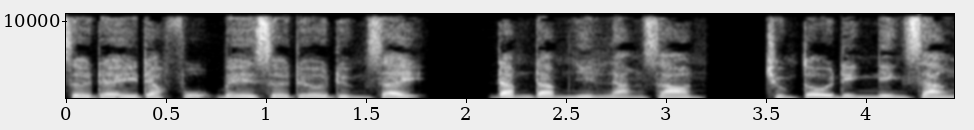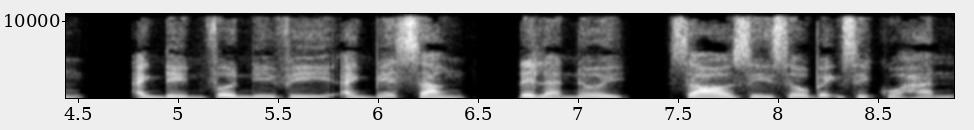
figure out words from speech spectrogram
Giờ đây đặc vụ BZD đứng dậy, đăm đăm nhìn Lang Giòn. Chúng tôi đinh ninh rằng anh đến Verny vì anh biết rằng đây là nơi do di dấu bệnh dịch của hắn.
